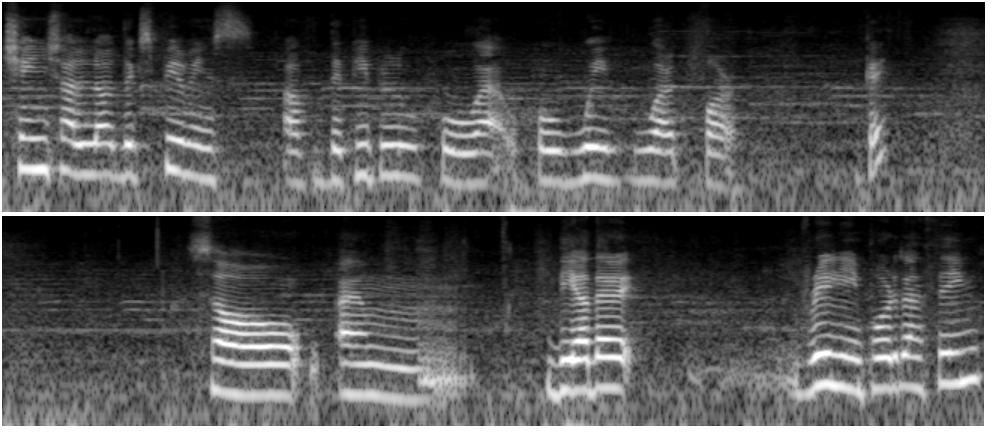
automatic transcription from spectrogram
change a lot the experience of the people who uh, who we work for. Okay. So um, the other really important thing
